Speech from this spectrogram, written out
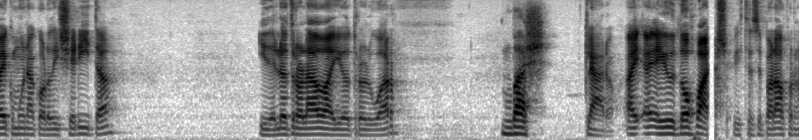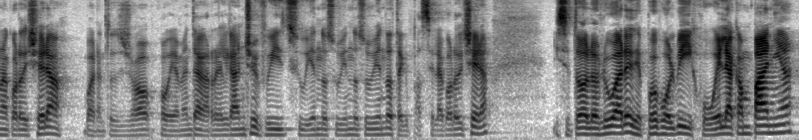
hay como una cordillerita. Y del otro lado hay otro lugar. Un valle. Claro, hay, dos valles, ¿viste? Separados por una cordillera. Bueno, entonces yo obviamente agarré el gancho y fui subiendo, subiendo, subiendo hasta que pasé la cordillera. Hice todos los lugares, después volví y jugué la campaña.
